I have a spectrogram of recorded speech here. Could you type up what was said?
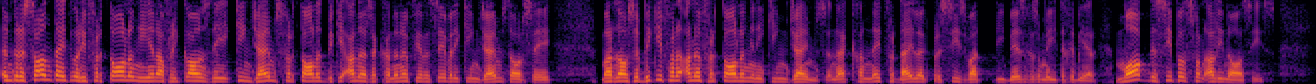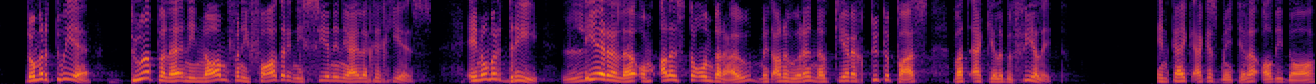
interessantheid oor die vertaling hier in Afrikaans. Die King James vertaal dit bietjie anders. Ek gaan nou-nou vir julle sê wat die King James daar sê. Maar daar's 'n bietjie van 'n ander vertaling in die King James en ek gaan net verduidelik presies wat die besig is om hier te gebeur. Maak disippels van al die nasies. Nommer 2, doop hulle in die naam van die Vader en die Seun en die Heilige Gees. En nommer 3, leer hulle om alles te onderhou, met ander woorde, noukeurig toe te pas wat ek julle beveel het. En kyk, ek is met julle al die dae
